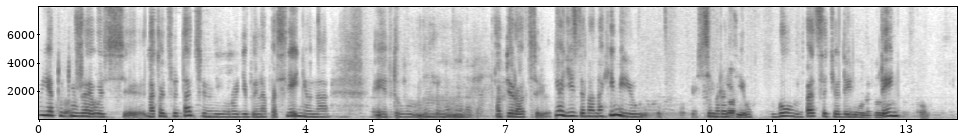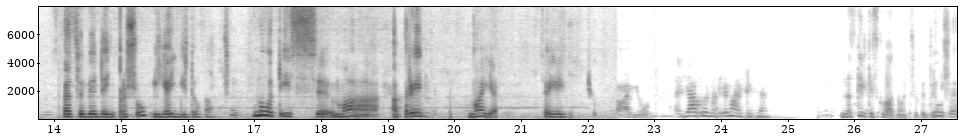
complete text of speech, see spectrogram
Ну, Я тут уже ось е, на консультацію, вроді би на останню, на эту, м, операцію. Я їздила на хімію сім разів. Був 21 день, 21 день пройшов і я їду. Ну от із е, ма, апрель, мая, це я їду. Дякуємо, тримайтеся. Наскільки складно це буде? Дуже.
